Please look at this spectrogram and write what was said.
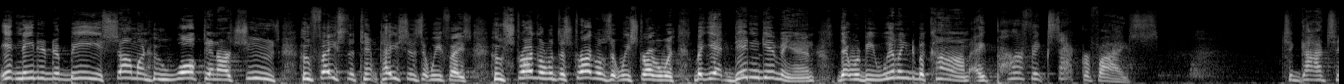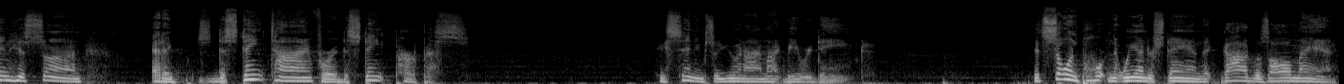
It needed to be someone who walked in our shoes, who faced the temptations that we face, who struggled with the struggles that we struggle with, but yet didn't give in, that would be willing to become a perfect sacrifice. See, God sent His Son at a distinct time for a distinct purpose. He sent Him so you and I might be redeemed. It's so important that we understand that God was all man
